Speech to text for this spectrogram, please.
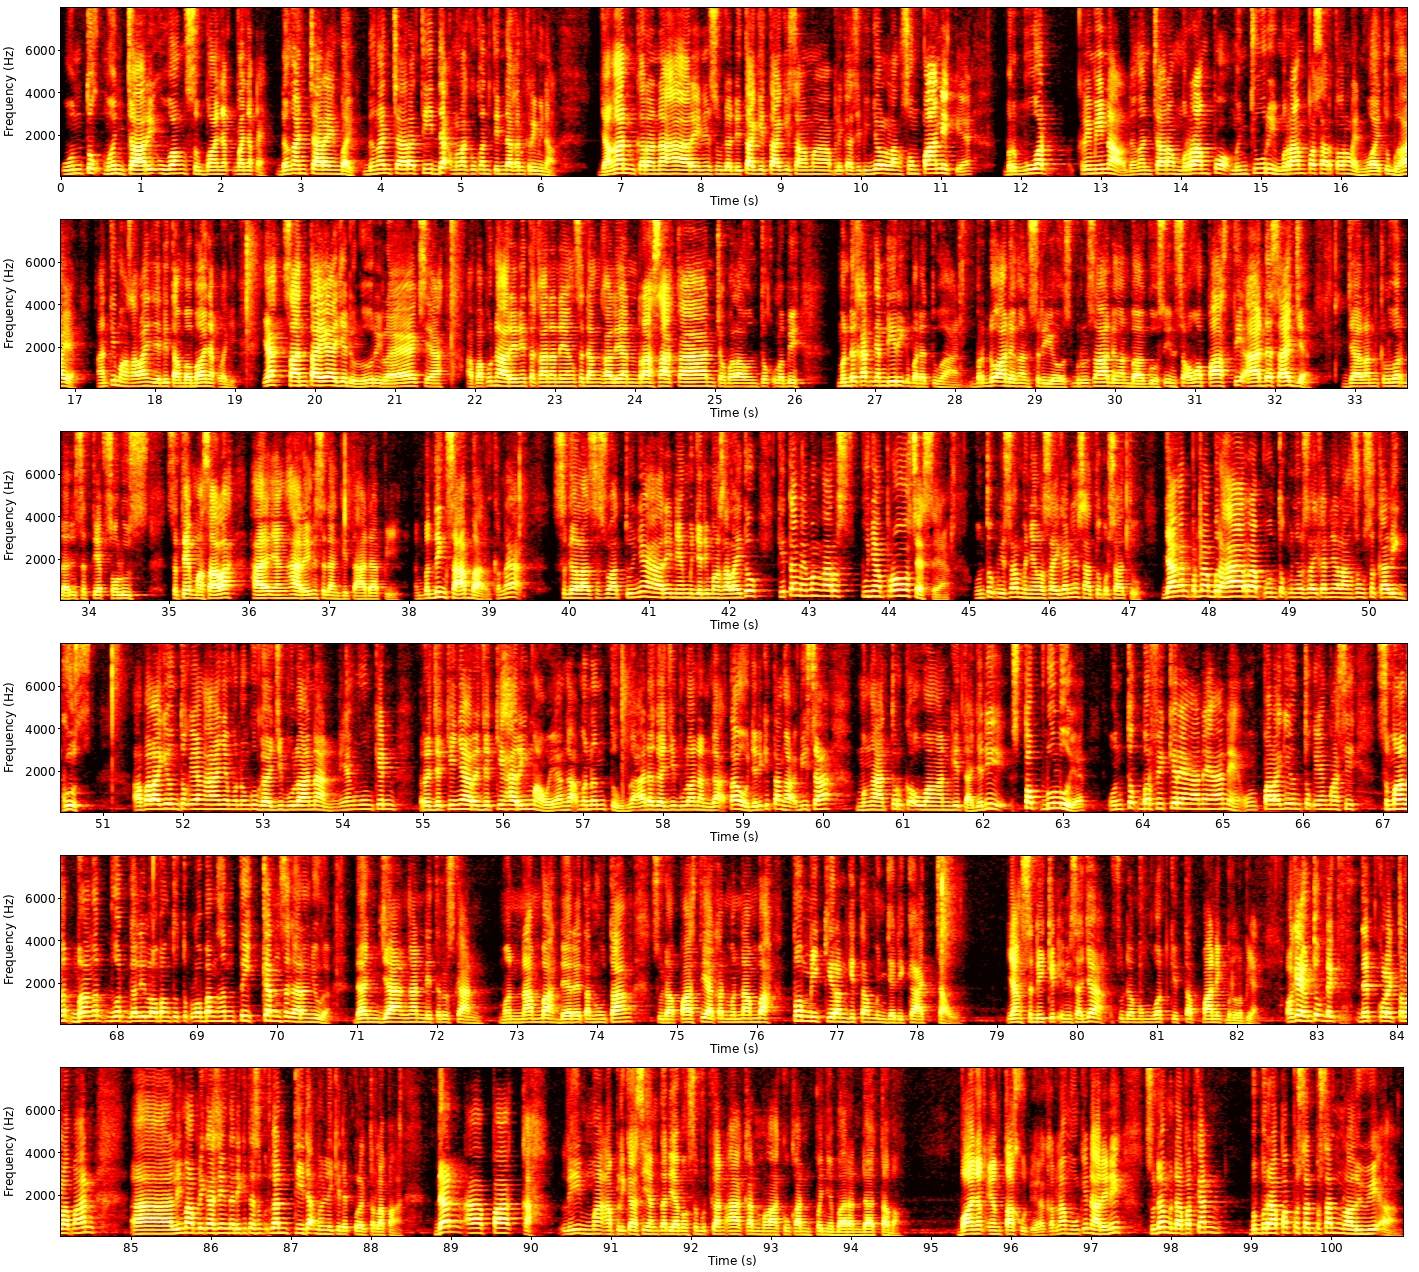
untuk mencari uang sebanyak-banyaknya dengan cara yang baik. Dengan cara tidak melakukan tindakan kriminal. Jangan karena hari ini sudah ditagi-tagi sama aplikasi pinjol langsung panik ya. Berbuat kriminal dengan cara merampok, mencuri, merampas harta orang lain. Wah itu bahaya. Nanti masalahnya jadi tambah banyak lagi. Ya santai aja dulu, relax ya. Apa pun hari ini tekanan yang sedang kalian rasakan, cobalah untuk lebih mendekatkan diri kepada Tuhan. Berdoa dengan serius, berusaha dengan bagus. Insya Allah pasti ada saja jalan keluar dari setiap solusi, setiap masalah yang hari ini sedang kita hadapi. Yang penting sabar karena segala sesuatunya hari ini yang menjadi masalah itu kita memang harus punya proses ya untuk bisa menyelesaikannya satu persatu. Jangan pernah berharap untuk menyelesaikannya langsung sekaligus. Apalagi untuk yang hanya menunggu gaji bulanan yang mungkin rezekinya rezeki harimau ya nggak menentu nggak ada gaji bulanan nggak tahu jadi kita nggak bisa mengatur keuangan kita jadi stop dulu ya untuk berpikir yang aneh-aneh. Apalagi untuk yang masih semangat banget buat gali lubang tutup lubang hentikan sekarang juga. Dan jangan diteruskan. Menambah deretan hutang sudah pasti akan menambah pemikiran kita menjadi kacau. Yang sedikit ini saja sudah membuat kita panik berlebihan. Oke untuk debt collector lapangan. Uh, eh, 5 aplikasi yang tadi kita sebutkan tidak memiliki debt collector lapangan. Dan apakah 5 aplikasi yang tadi abang sebutkan akan melakukan penyebaran data bang. Banyak yang takut ya karena mungkin hari ini sudah mendapatkan beberapa pesan-pesan melalui WA.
